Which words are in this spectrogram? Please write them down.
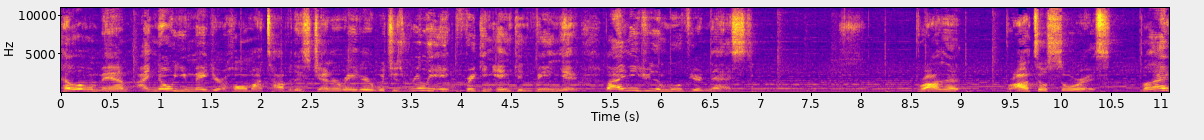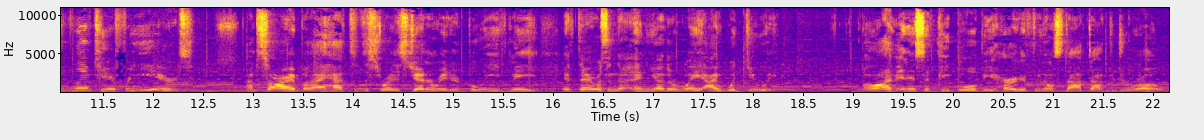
Hello, ma'am. I know you made your home on top of this generator, which is really freaking inconvenient, but I need you to move your nest. Brana Brontosaurus. But I've lived here for years. I'm sorry, but I have to destroy this generator. Believe me, if there was any other way, I would do it. A lot of innocent people will be hurt if we don't stop Dr. Gero.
